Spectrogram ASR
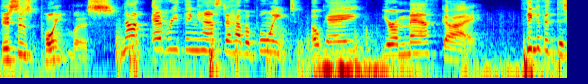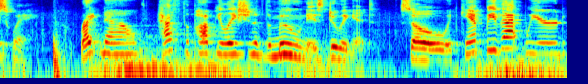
This is pointless. Not everything has to have a point, okay? You're a math guy. Think of it this way right now, half the population of the moon is doing it. So it can't be that weird.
